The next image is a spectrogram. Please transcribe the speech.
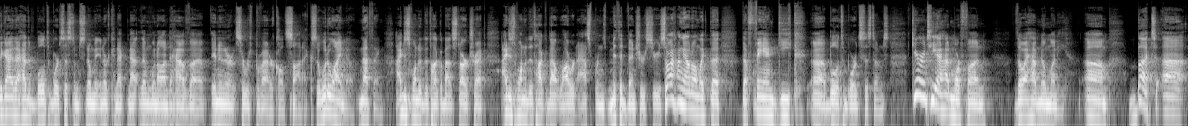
the guy that had the bulletin board system, Sonoma Interconnect, now, then went on to have uh, an internet service provider called Sonic. So what do I know? Nothing. I just wanted to talk about Star Trek. I just wanted to talk about Robert Asprin's Myth Adventures series. So I hung out on like the the fan geek uh, bulletin board systems. Guarantee I had more fun, though I have no money. Um, but uh,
